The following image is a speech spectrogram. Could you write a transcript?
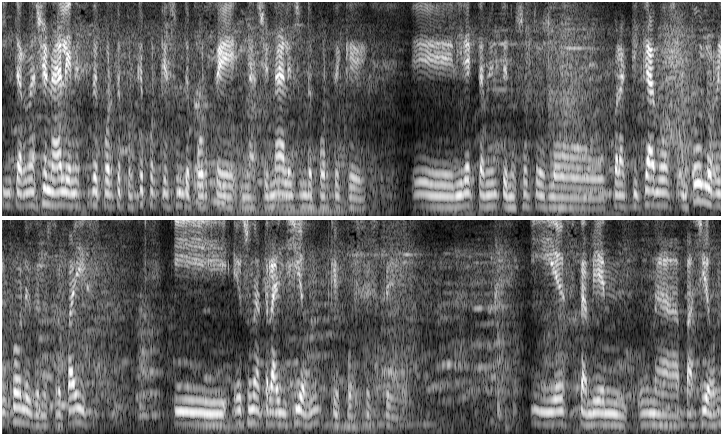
internacional en este deporte. ¿Por qué? Porque es un deporte nacional, es un deporte que eh, directamente nosotros lo practicamos en todos los rincones de nuestro país y es una tradición que pues este y es también una pasión,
